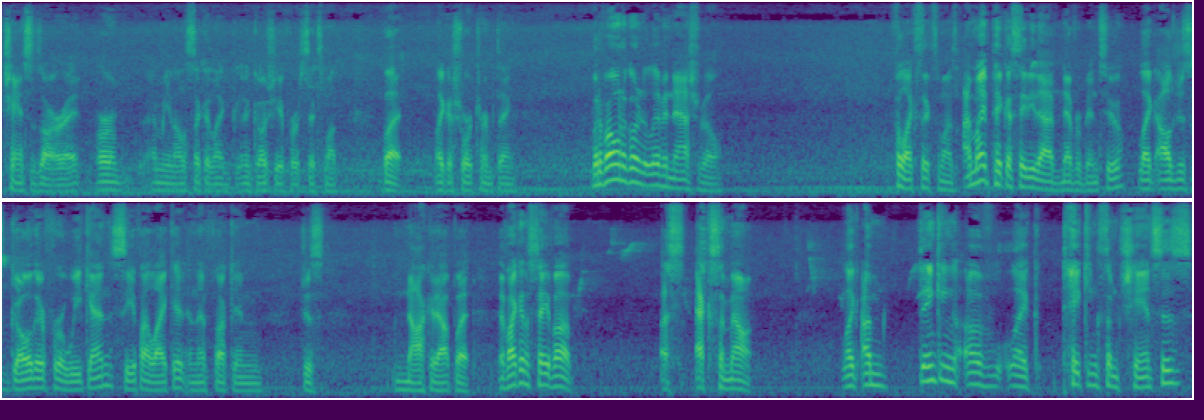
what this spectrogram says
Chances are, right? Or I mean, unless I could like negotiate for a six month, but like a short term thing. But if I want to go to live in Nashville for like six months. I might pick a city that I've never been to. Like I'll just go there for a weekend, see if I like it, and then fucking just knock it out. But if I can save up a X amount, like I'm thinking of like taking some chances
